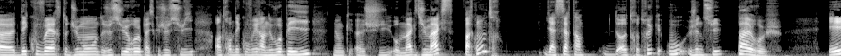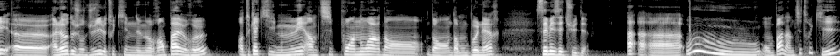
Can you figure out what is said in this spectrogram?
euh, découverte du monde. Je suis heureux parce que je suis en train de découvrir un nouveau pays. Donc, euh, je suis au max du max. Par contre, il y a certains autres trucs où je ne suis pas heureux. Et euh, à l'heure d'aujourd'hui, le truc qui ne me rend pas heureux, en tout cas qui me met un petit point noir dans, dans, mon bonheur, c'est mes études. Ah ah ah, ouh, on parle d'un petit truc qui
